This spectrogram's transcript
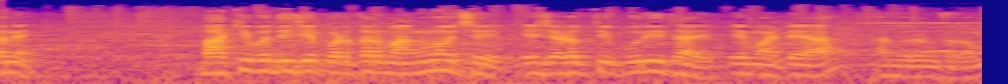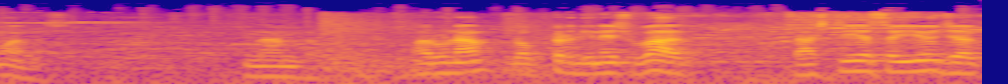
અને બાકી બધી જે પડતર માંગણો છે એ ઝડપથી પૂરી થાય એ માટે આ આંદોલન કરવામાં આવે છે. નામ મારું નામ ડૉક્ટર દિનેશ વાઘ, રાષ્ટ્રીય સંયોજક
